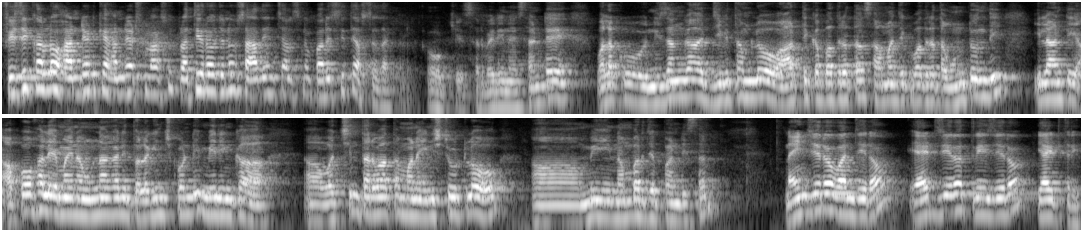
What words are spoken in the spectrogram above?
ఫిజికల్లో హండ్రెడ్కి హండ్రెడ్ మార్క్స్ ప్రతిరోజు సాధించాల్సిన పరిస్థితి వస్తుంది అక్కడ. Okay sir very nice. అంటే వాళ్ళకు నిజంగా జీవితంలో ఆర్థిక భద్రత సామాజిక భద్రత ఉంటుంది. ఇలాంటి అపోహలు ఏమైనా ఉన్నా కానీ తొలగించుకోండి. మీరు ఇంకా వచ్చిన తర్వాత మన ఇన్స్టిట్యూట్లో మీ నంబర్ చెప్పండి sir. Nine zero one zero eight zero three zero eight three.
